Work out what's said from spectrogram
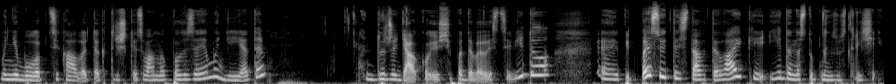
Мені було б цікаво так трішки з вами повзаємодіяти. Дуже дякую, що подивились це відео. Е, Підписуйтесь, ставте лайки і до наступних зустрічей.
